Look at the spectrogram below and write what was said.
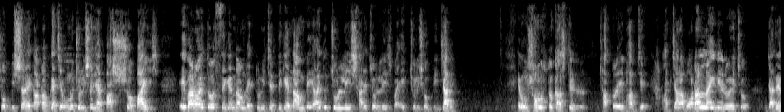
চব্বিশ সালে কাট অফ গেছে, উনচল্লিশ হাজার পাঁচশো বাইশ। এবার হয়তো সেকেন্ড রাউন্ডে একটু নিচের দিকে নামবে, হয়তো চল্লিশ, সাড়ে চল্লিশ বা একচল্লিশ অবধি যাবে। এবং সমস্ত কাস্টের ছাত্ররাই ভাবছে, আর যারা বর্ডার লাইনে রয়েছে যাদের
